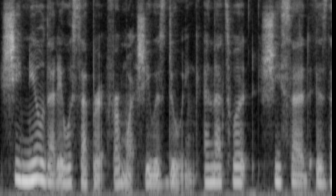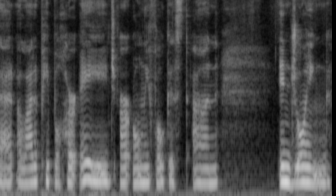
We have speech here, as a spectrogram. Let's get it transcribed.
she knew that it was separate from what she was doing. And that's what she said is that a lot of people her age are only focused on enjoying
